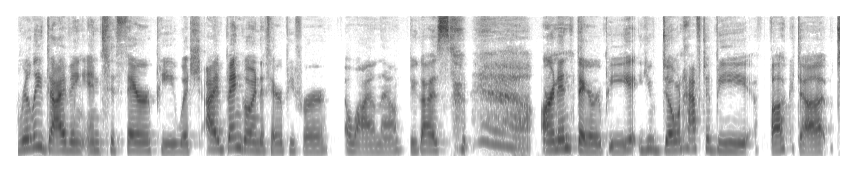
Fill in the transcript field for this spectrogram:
really diving into therapy, which I've been going to therapy for a while now. You guys aren't in therapy. You don't have to be fucked up.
